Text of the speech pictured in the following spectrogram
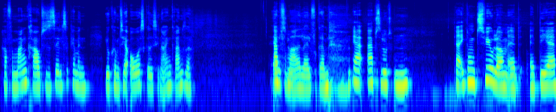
har for mange krav til sig selv, så kan man jo komme til at overskride sine egne grænser. Alt for Absolut. meget eller alt for grimt. ja, absolut. Mm. Der er ikke nogen tvivl om, at, at det er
